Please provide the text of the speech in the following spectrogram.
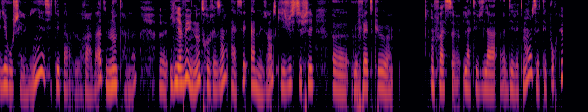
Yerushalmi, cité par le Ravad notamment, euh, il y avait une autre raison assez amusante qui justifiait euh, le fait que on fasse la tevila des vêtements, c'était pour que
